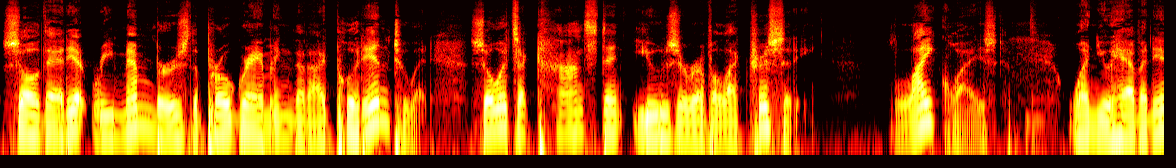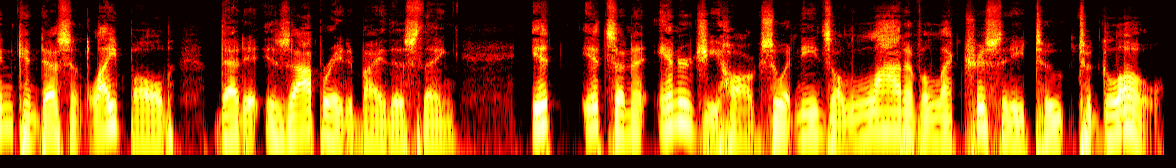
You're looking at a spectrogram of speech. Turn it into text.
so that it remembers the programming that I put into it. So it's a constant user of electricity. Likewise, when you have an incandescent light bulb that is operated by this thing, it it's an energy hog, so it needs a lot of electricity to, to glow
